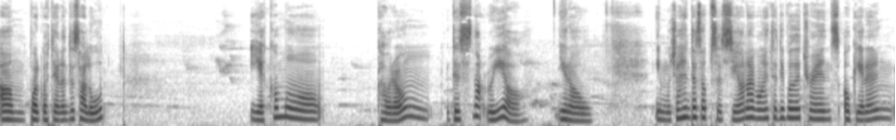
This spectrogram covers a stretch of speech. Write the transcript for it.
um, por cuestiones de salud. Y es como, cabrón, this is not real. you know, y mucha gente se obsesiona con este tipo de trends o quieren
